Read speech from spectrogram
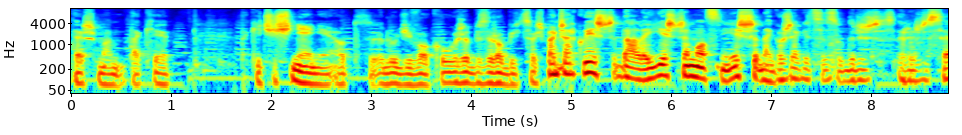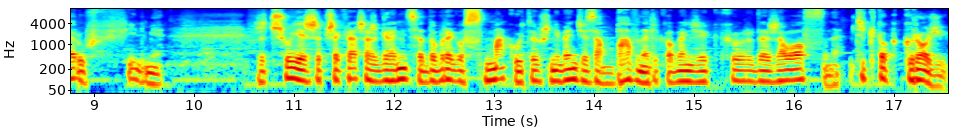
też mam takie, takie ciśnienie od ludzi wokół, żeby zrobić coś. Panciarku, jeszcze dalej, jeszcze mocniej, jeszcze najgorzej, jak jest od reżys- reżyserów w filmie że czujesz, że przekraczasz granicę dobrego smaku i to już nie będzie zabawne, tylko będzie, kurde, żałosne. TikTok grozi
